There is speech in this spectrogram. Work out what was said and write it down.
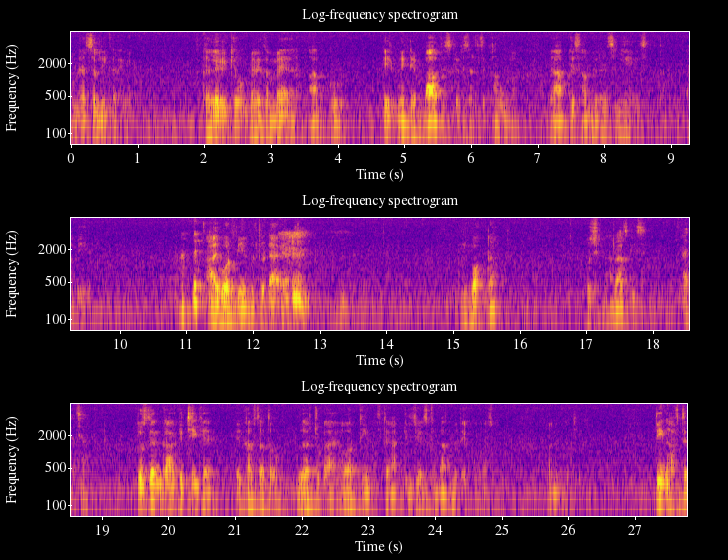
हम रिहर्सल नहीं करेंगे। तो कहने लगे क्यों? मैंने कहा मैं आपको एक महीने बाद इसके रिज़ल्ट से कहूँगा। मैं आपके सामने रिहर्सल ले नहीं सकता अभी। I won't be able to direct he walked out कुछ नाराज़गी से। अच्छा। दूसरे दिन कहा कि ठीक है एक हफ़्ता तो गुजर चुका है और तीन हफ़्ते आप लीजिए उसके बाद मैं देखूँगा इसको। मैंने कहा ठीक है। तीन हफ़्ते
